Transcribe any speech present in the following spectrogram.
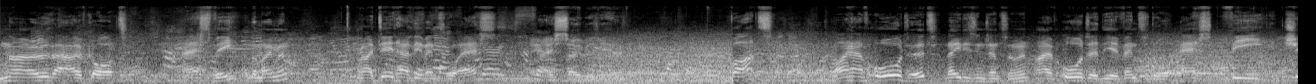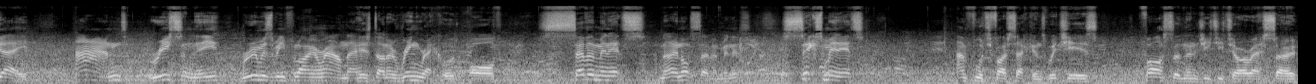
know that I've got SV at the moment. And I did have the Aventador S. Yeah, it's so busy here. But I have ordered, ladies and gentlemen, I have ordered the Aventador SVJ. And recently, rumours have been flying around that he's done a ring record of seven minutes, no, not seven minutes, six minutes and 45 seconds, which is faster than the GT2 RS. So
